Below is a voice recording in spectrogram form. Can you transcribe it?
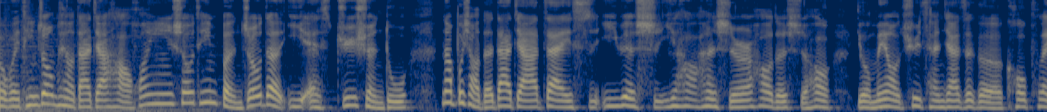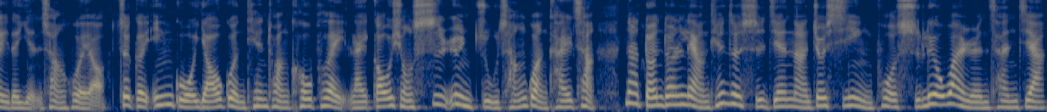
各位听众朋友，大家好，欢迎收听本周的 ESG 选读。那不晓得大家在十一月十一号和十二号的时候有没有去参加这个 Coldplay 的演唱会哦？这个英国摇滚天团 Coldplay 来高雄试运主场馆开唱，那短短两天的时间呢，就吸引破十六万人参加。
